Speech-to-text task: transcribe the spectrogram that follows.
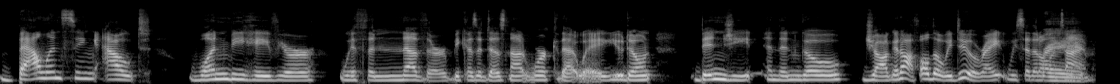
balancing out one behavior with another because it does not work that way. You don't binge eat and then go jog it off. Although we do, right? We say that all Right. the time.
